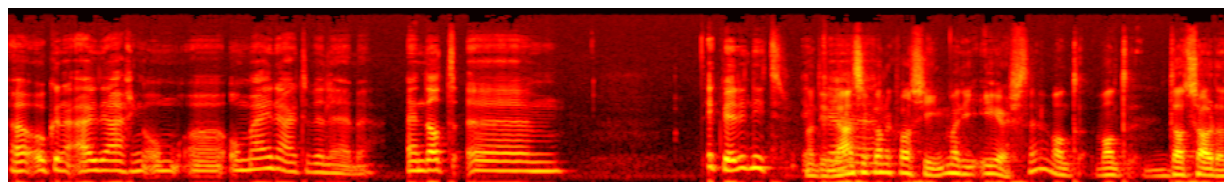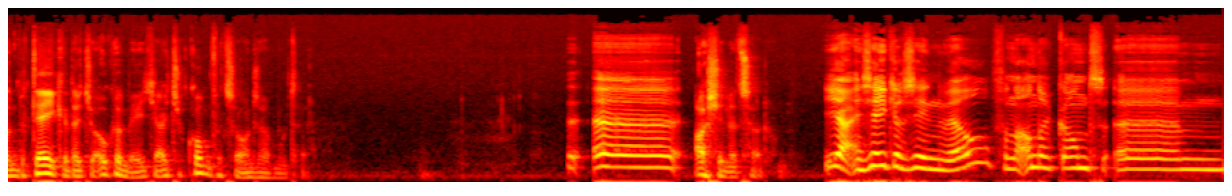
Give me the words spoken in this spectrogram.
ook een uitdaging om, om mij daar te willen hebben? En dat, ehm, ik weet het niet. Want Ik, die laatste eh, kan ik wel zien, maar die eerste, want, want dat zou dan betekenen dat je ook een beetje uit je comfortzone zou moeten. eh, Als je het zou doen. ja, in zekere zin wel. Van de andere kant, ehm,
